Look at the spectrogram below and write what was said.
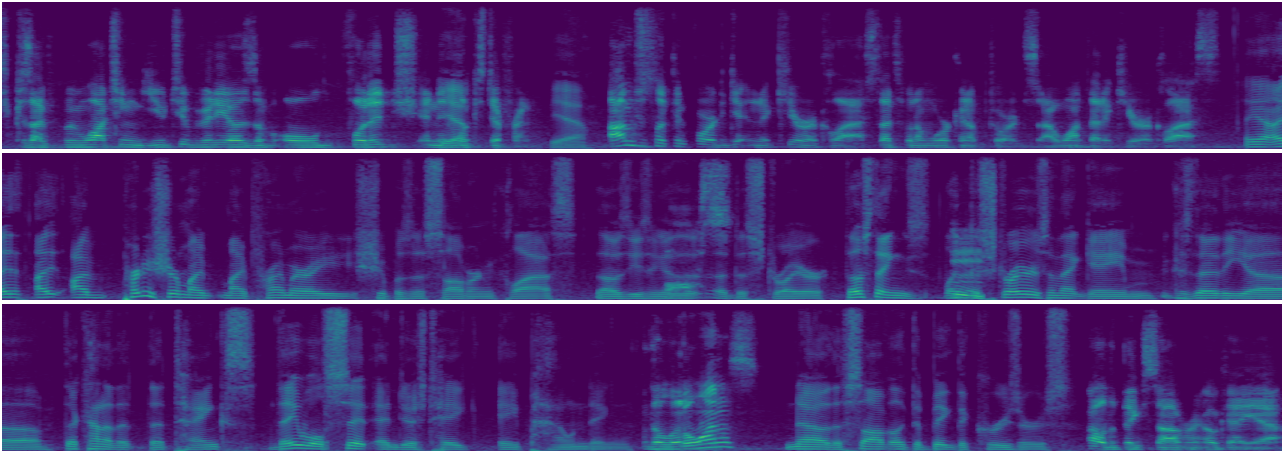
because I've been watching YouTube videos of old footage and it Yeah. looks different. Yeah, I'm just looking forward to getting a Akira class. That's what I'm working up towards. I want that Akira class. yeah. I, I I'm pretty sure my my primary ship was a sovereign class that I was using as a, a destroyer. Those things, like Mm. destroyers in that game, because they're the uh they're kind of the, the tanks. They will sit and just take a pounding. The little ones? No, the sov like the big the cruisers. Oh, the big sovereign. Okay, yeah.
